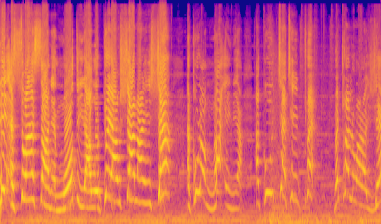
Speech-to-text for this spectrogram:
နေအစွမ်းစာနဲ့မိုးတီတာကိုတွေ့အောင်ရှာနိုင်ရှာအခုတော့ငါအိမ်ထဲကအခုချက်ချင်းထွက်မထွက်လို့ကတော့ရဲ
